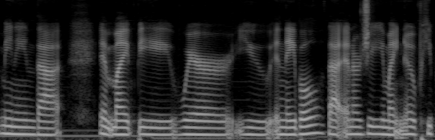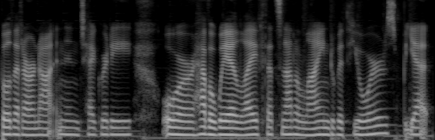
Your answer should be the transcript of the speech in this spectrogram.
meaning that it might be where you enable that energy. You might know people that are not in integrity or have a way of life that's not aligned with yours, but yet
